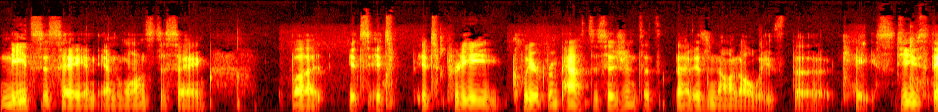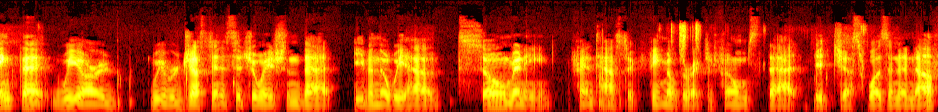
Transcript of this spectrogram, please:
needs to say and, and wants to say. But it's it's it's pretty clear from past decisions that that is not always the case. Do you think that we are we were just in a situation that even though we have so many fantastic female directed films that it just wasn't enough?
